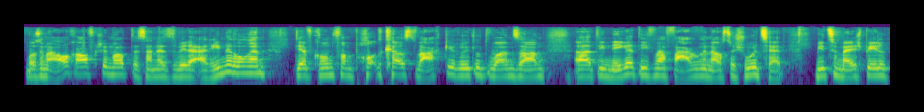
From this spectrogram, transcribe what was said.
was ich mir auch aufgeschrieben habe, das sind jetzt wieder Erinnerungen, die aufgrund vom Podcast wachgerüttelt worden sind, äh, die negativen Erfahrungen aus der Schulzeit. Wie zum Beispiel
